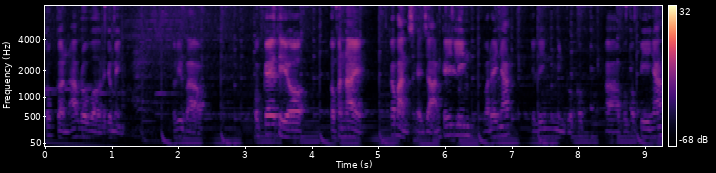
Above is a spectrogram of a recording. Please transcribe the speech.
token Approver để cho mình. Click vào. Ok thì ở, ở phần này các bạn sẽ dán cái link vào đây nhá. Cái link mình vừa copy, à, vừa copy nhá.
